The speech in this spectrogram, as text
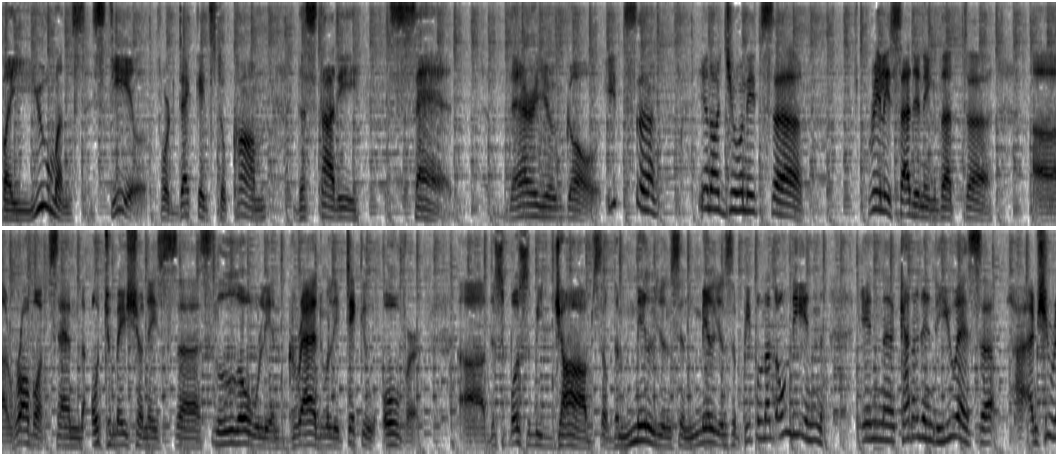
by humans still for decades to come, the study said. There you go. It's, uh, you know, June, it's uh, really saddening that. Uh, uh, robots and automation is uh, slowly and gradually taking over uh, the supposed to be jobs of the millions and millions of people, not only in in uh, Canada and the U.S. Uh, I'm sure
